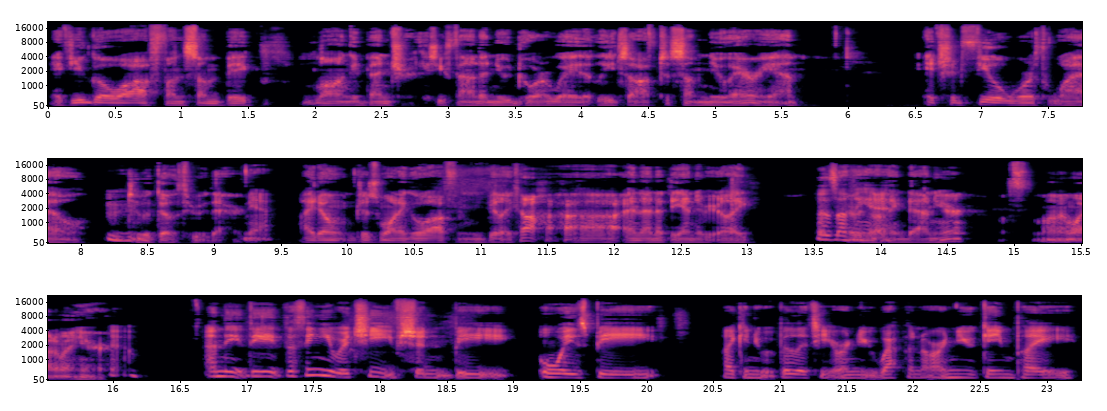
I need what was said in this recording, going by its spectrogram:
If you go off on some big long adventure because you found a new doorway that leads off to some new area, it should feel worthwhile Mhm. to go through there. Yeah. I don't just want to go off and be like, ha ha ha, ha and then at the end of it, you're like, There's nothing there's here. nothing down here. Why, why am I here? Yeah. And the, the, the thing you achieve shouldn't be always be like a new ability or a new weapon or a new gameplay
